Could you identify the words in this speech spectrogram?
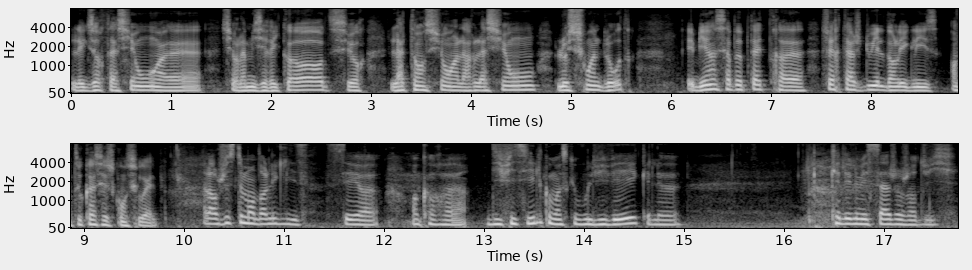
l'exhortation euh, sur la miséricorde, sur l'attention à la relation, le soin de l'autre, eh bien, ça peut peut-être euh, faire tache d'huile dans l'Église. En tout cas, c'est ce qu'on souhaite. Alors, justement, dans l'Église, c'est euh, encore difficile. Comment est-ce que vous le vivez? Quel, quel est le message aujourd'hui?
